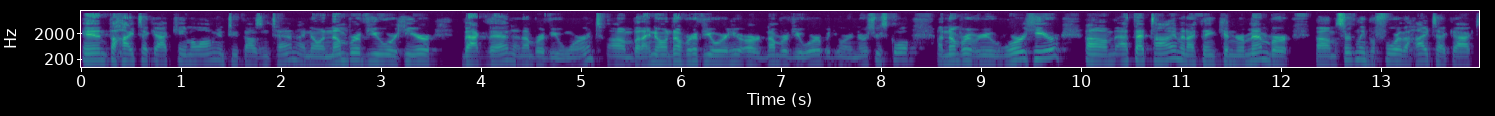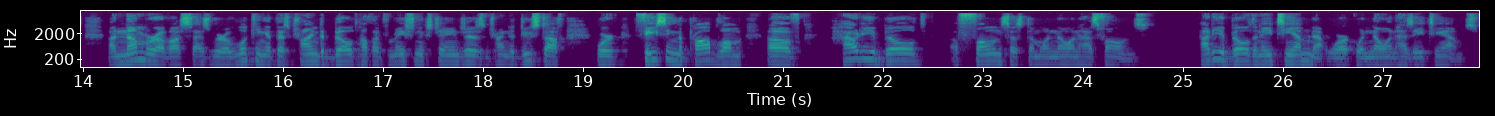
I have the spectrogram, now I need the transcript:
And the HITECH Act came along in 2010. I know a number of you were here back then, a number of you weren't, um, but I know a number of you were here, or a number of you were, but you were in nursery school. A number of you were here um, at that time, and I think can remember, um, certainly before the HITECH Act, a number of us, as we were looking at this, trying to build health information exchanges and trying to do stuff, were facing the problem of how do you build a phone system when no one has phones? How do you build an ATM network when no one has ATMs,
